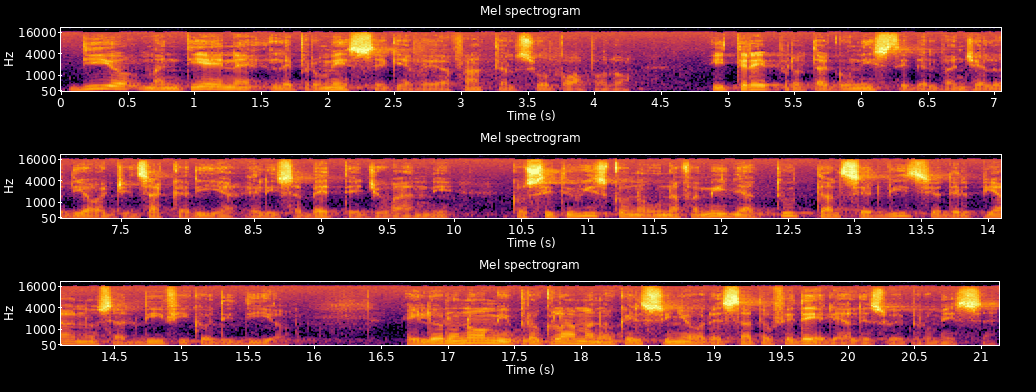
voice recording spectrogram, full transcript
Dio mantiene le promesse che aveva fatte al suo popolo i tre protagonisti del Vangelo di oggi, Zaccaria, Elisabetta e Giovanni, costituiscono una famiglia tutta al servizio del piano salvifico di Dio e i loro nomi proclamano che il Signore è stato fedele alle sue promesse.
